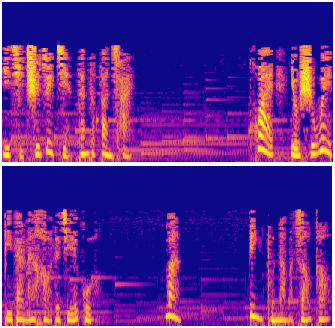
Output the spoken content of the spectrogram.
一起吃最简单的饭菜。快有时未必带来好的结果，慢并不那么糟糕。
